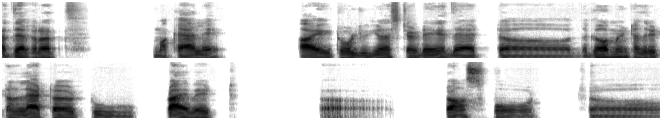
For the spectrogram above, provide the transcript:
Adigrat, Makale. I told you yesterday that uh, the government has written a letter to private uh, transport uh,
